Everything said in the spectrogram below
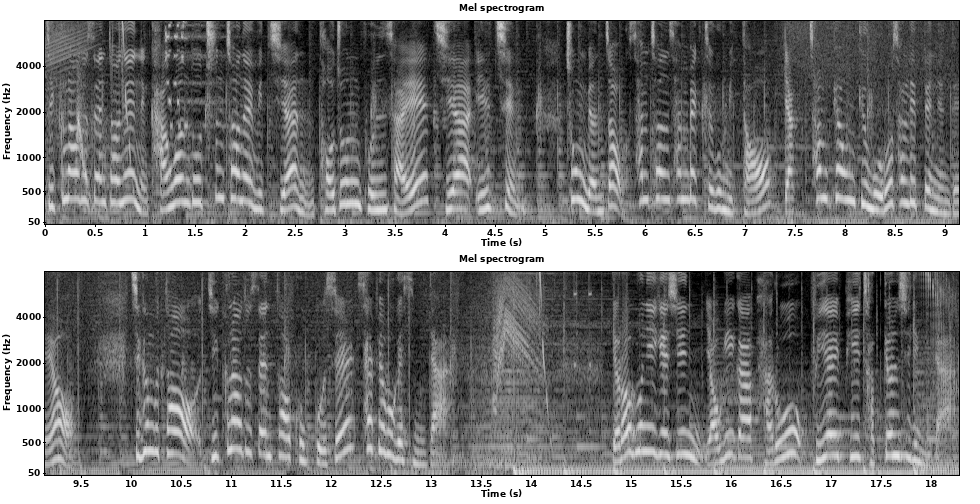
디클라우드 센터는 강원도 춘천에 위치한 더존 본사의 지하 1층, 총 면적 3,300제곱미터, 약 1,000평 규모로 설립됐는데요. 지금부터 디클라우드 센터 곳곳을 살펴보겠습니다. 여러분이 계신 여기가 바로 VIP 접견실입니다.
